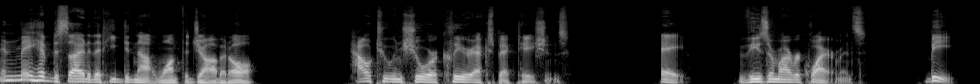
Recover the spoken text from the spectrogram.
and may have decided that he did not want the job at all. How to ensure clear expectations. A. These are my requirements. B.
